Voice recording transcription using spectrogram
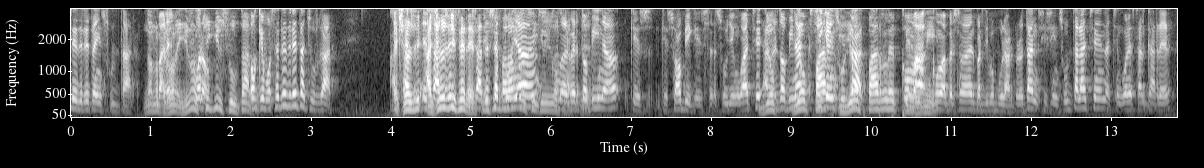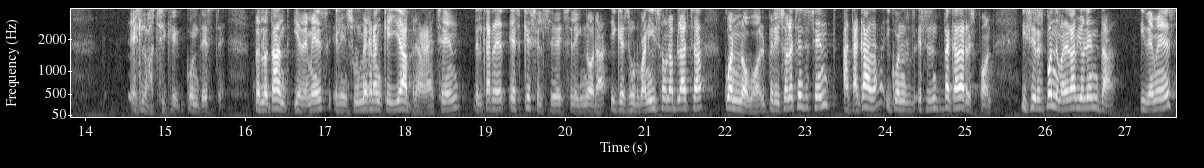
té dret a insultar. No, no, vale? perdona, jo no bueno, estic insultant. O que vostè té dret a juzgar. Això és, això és diferent. Els altres tertulians, sí com Alberto Pina, que és, que és obvi que és el seu llenguatge, jo, Alberto Pina jo sí que ha insultat com a, com a persona del Partit Popular. Per tant, si s'insulta la gent, la gent quan està al carrer, és lògic que conteste. Per tant, i a més, l'insult més gran que hi ha per a la gent del carrer és que se, l'ignora i que s'urbanitza una platja quan no vol. Per això la gent se sent atacada i quan se sent atacada respon. I si respon de manera violenta i de més,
